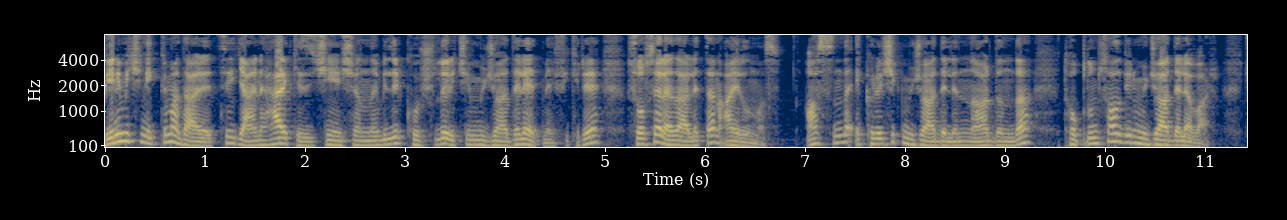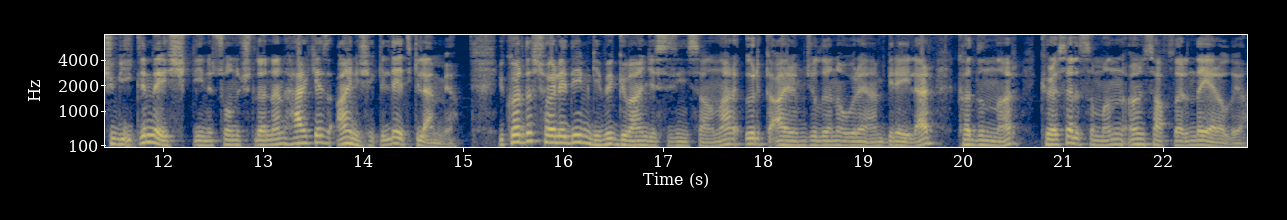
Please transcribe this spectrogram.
Benim için iklim adaleti yani herkes için yaşanılabilir koşullar için mücadele etme fikri sosyal adaletten ayrılmaz. Aslında ekolojik mücadelenin ardında toplumsal bir mücadele var. Çünkü iklim değişikliğinin sonuçlarından herkes aynı şekilde etkilenmiyor. Yukarıda söylediğim gibi güvencesiz insanlar, ırk ayrımcılığına uğrayan bireyler, kadınlar küresel ısınmanın ön saflarında yer alıyor.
